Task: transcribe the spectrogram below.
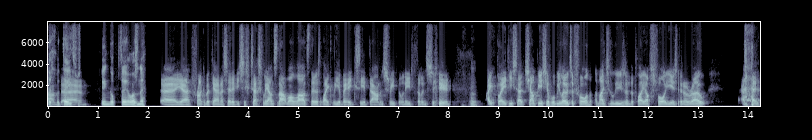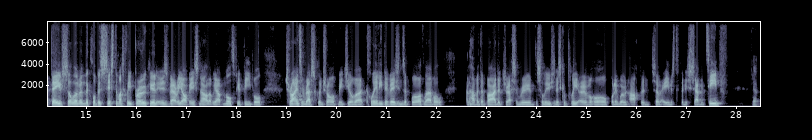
This was Dave's um, thing up there, wasn't it? Uh, yeah, Frank McKenna said if you successfully answer that one, lads, there's likely a vacancy at Downing Street that will need filling soon. Hmm. Mike Blakey said championship will be loads of fun. Imagine losing in the playoffs four years in a row. Dave Sullivan, the club is systematically broken. It is very obvious now that we have multiple people trying to wrestle control from each other, clearly divisions at board level, and have a divided dressing room. The solution is complete overhaul, but it won't happen. So aim is to finish 17th. Yep.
